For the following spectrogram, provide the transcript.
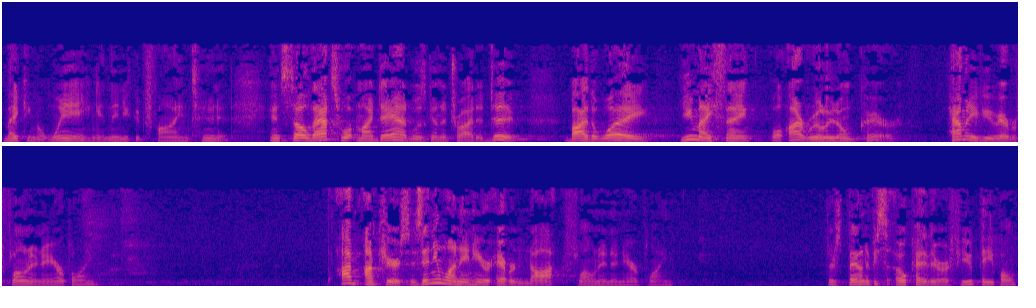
making a wing and then you could fine tune it. And so that's what my dad was going to try to do. By the way, you may think, well, I really don't care. How many of you have ever flown in an airplane? I'm, I'm curious, has anyone in here ever not flown in an airplane? There's bound to be, okay, there are a few people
